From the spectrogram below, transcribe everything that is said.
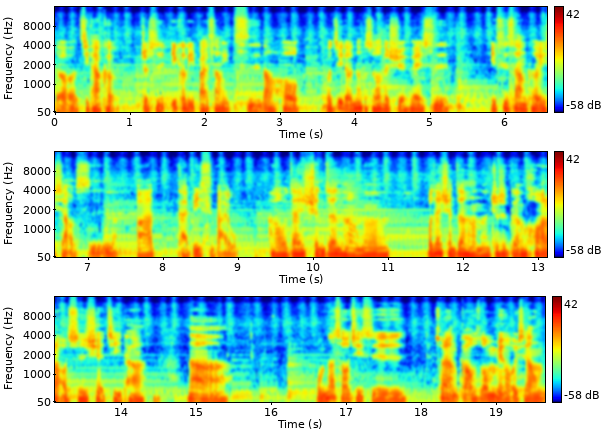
的吉他课，就是一个礼拜上一次。然后我记得那个时候的学费是一次上课一小时啊，台币四百五。好，我在玄真行呢，我在玄真行呢就是跟华老师学吉他。那我们那时候其实虽然高中没有像。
